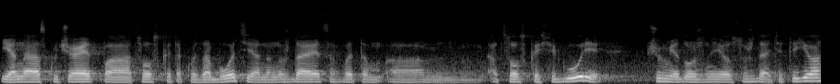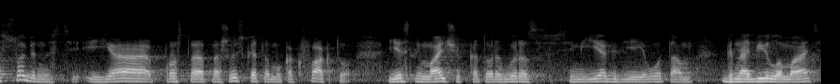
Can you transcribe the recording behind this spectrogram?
и она скучает по отцовской такой заботе, она нуждается в этом ам, отцовской фигуре, почему я должен ее осуждать? Это ее особенности, и я просто отношусь к этому как к факту. Если мальчик, который вырос в семье, где его там гнобила мать,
